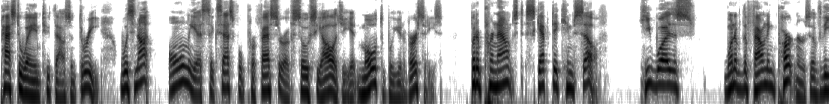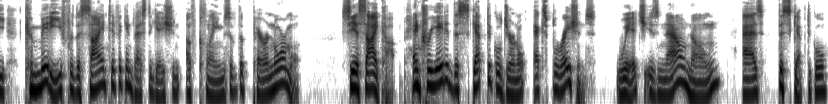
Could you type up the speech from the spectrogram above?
passed away in 2003, was not only a successful professor of sociology at multiple universities, but a pronounced skeptic himself. He was one of the founding partners of the Committee for the Scientific Investigation of Claims of the Paranormal, CSICOP, and created the skeptical journal Explorations, which is now known as the Skeptical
